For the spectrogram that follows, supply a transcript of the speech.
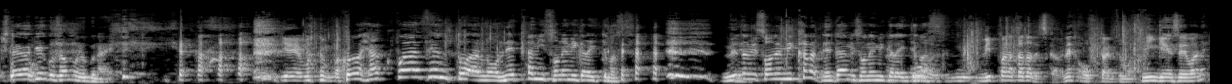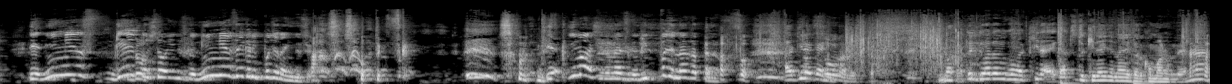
北川景子さんも良くない。いやいや、まあまあ、これは100%あの、妬み、そねみから言ってます。妬み、そねみから、妬み、そねみから言ってます。立派な方ですからね、お二人とも。人間性はね。いや、人間、芸としてはいいんですけど、人間性が立派じゃないんですよ。そうですか。そうなんですいや、今は知らないですけど、立派じゃなかったんです。そう。明らかにそうなんですか。まあ、かといって渡辺君が嫌いかちょっと嫌いじゃないから困るんだよな。ま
